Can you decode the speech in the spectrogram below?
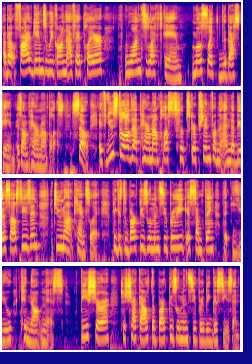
about five games a week on the FA Player, one select game, most likely the best game, is on Paramount Plus. So if you still have that Paramount Plus subscription from the NWSL season, do not cancel it because the Barclays Women's Super League is something that you cannot miss. Be sure to check out the Barclays Women's Super League this season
